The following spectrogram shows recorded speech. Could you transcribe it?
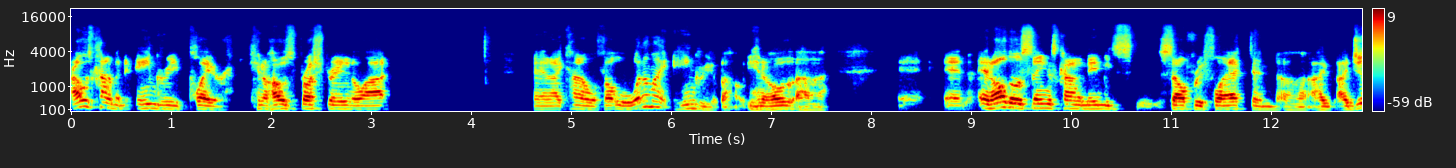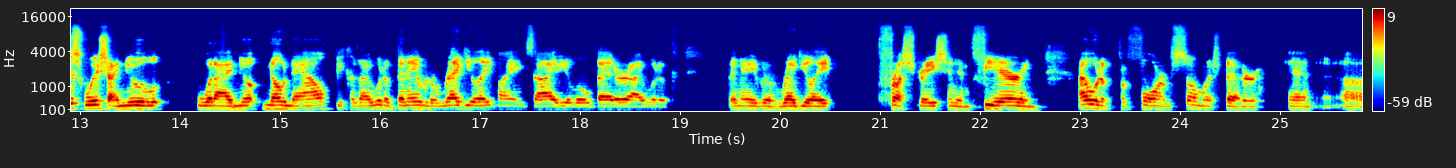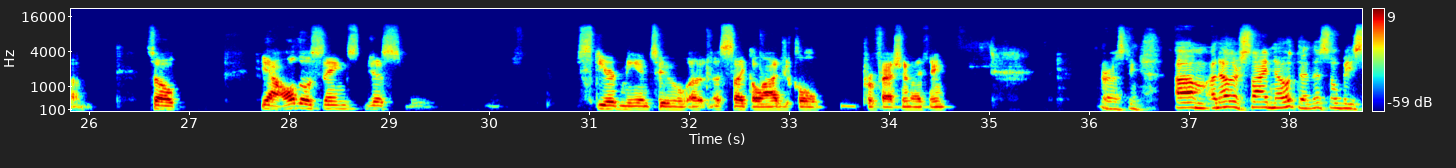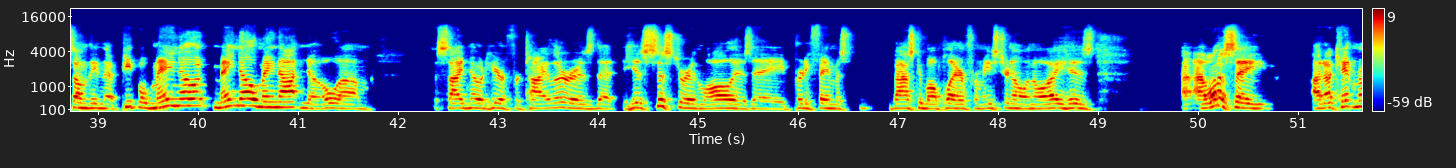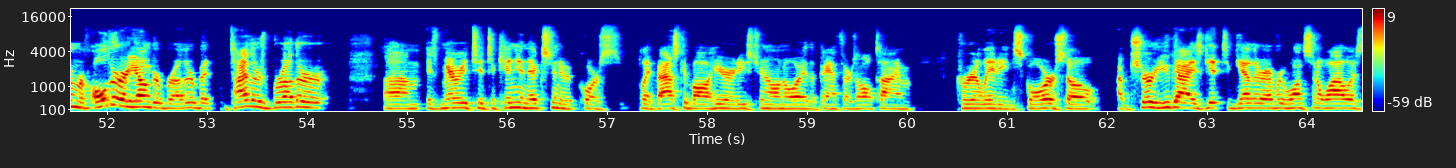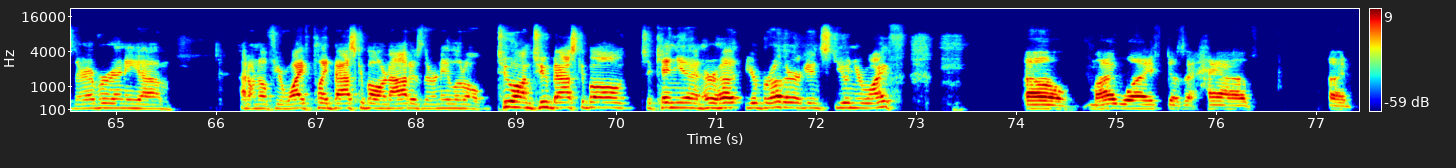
I was kind of an angry player. You know, I was frustrated a lot and I kind of felt, well, what am I angry about? You know, uh, and and all those things kind of made me self-reflect, and uh, I I just wish I knew what I know, know now because I would have been able to regulate my anxiety a little better. I would have been able to regulate frustration and fear, and I would have performed so much better. And um, so, yeah, all those things just steered me into a, a psychological profession, I think. Interesting. Um, another side note that this will be something that people may know, may know, may not know. Um, a side note here for Tyler is that his sister-in-law is a pretty famous basketball player from Eastern Illinois. His, I, I want to say, I, I can't remember if older or younger brother, but Tyler's brother um, is married to Ta'Kenya Nixon, who of course played basketball here at Eastern Illinois, the Panthers all-time career leading scorer. So I'm sure you guys get together every once in a while. Is there ever any, um, I don't know if your wife played basketball or not. Is there any little two on two basketball Ta'Kenya and her, your brother against you and your wife? Oh, my wife doesn't have a,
